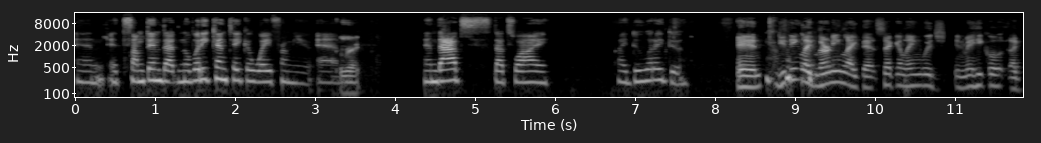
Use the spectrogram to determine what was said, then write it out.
And it's something that nobody can take away from you. And Correct. and that's that's why i do what i do. And do you think like learning like that second language in Mexico, like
